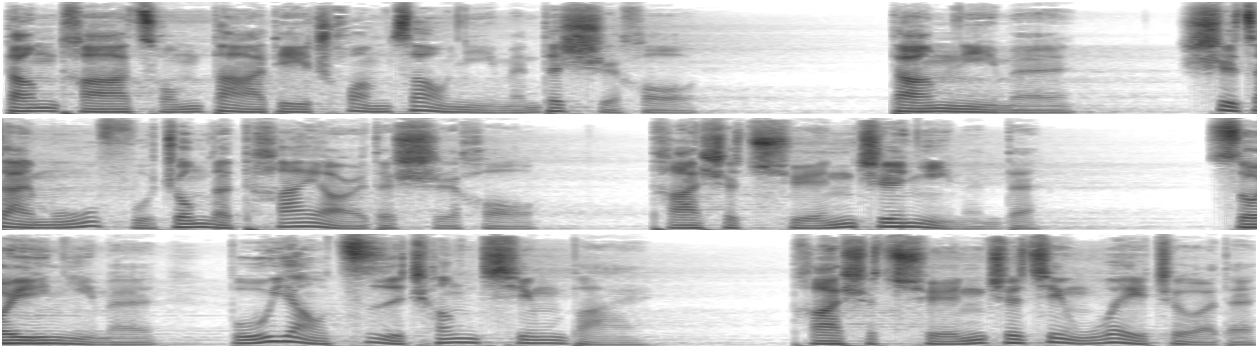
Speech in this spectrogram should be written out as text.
当他从大地创造你们的时候，当你们。是在母腹中的胎儿的时候，他是全知你们的，所以你们不要自称清白，他是全知敬畏者的。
